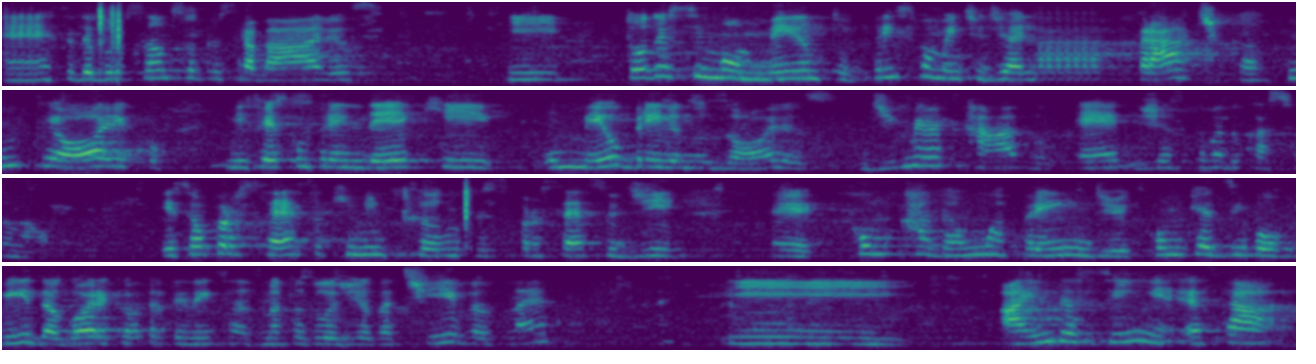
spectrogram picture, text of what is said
é, se debruçando sobre os trabalhos. E todo esse momento, principalmente de prática com teórico, me fez compreender que o meu brilho nos olhos de mercado é gestão educacional. Esse é o processo que me encanta, esse processo de é, como cada um aprende, como que é desenvolvida agora, que é outra tendência, as metodologias ativas, né? E ainda assim, essa,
